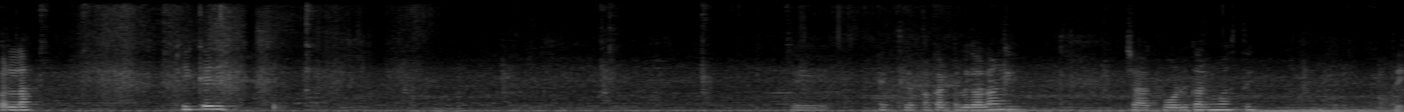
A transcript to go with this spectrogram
ਪੱਲਾ। ਠੀਕ ਹੈ ਜੀ। ਤੇ ਇੱਥੇ ਆਪਾਂ ਕੱਟ ਲਗਾ ਲਾਂਗੇ ਚਾਕ ਫੋਲਡ ਕਰਨ ਵਾਸਤੇ। ਤੇ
